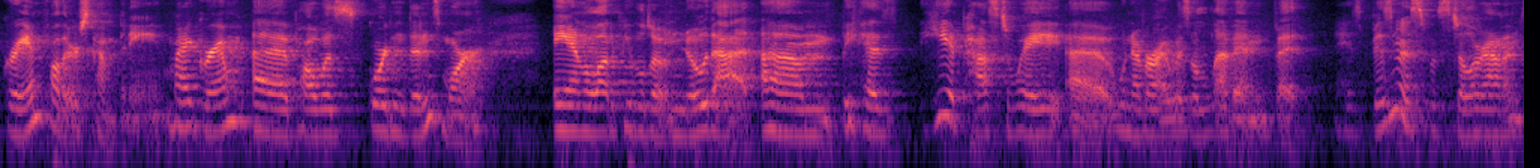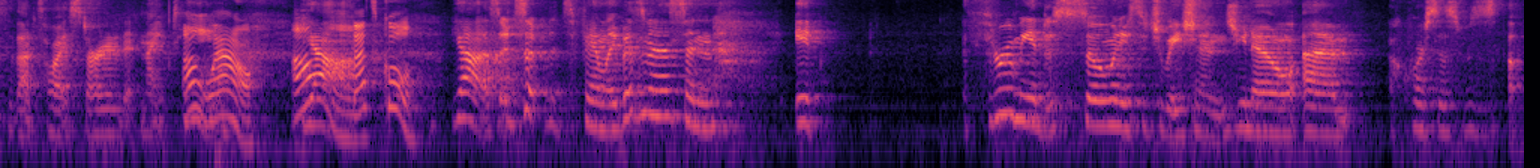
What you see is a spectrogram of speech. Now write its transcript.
grandfather's company. My grandpa was Gordon Dinsmore. And a lot of people don't know that um, because he had passed away uh, whenever I was 11, but his business was still around. And so that's how I started at 19. Oh wow, Yeah. that's cool. Yeah, so it's a, it's a family business, and it threw me into so many situations. You know, um, of course, this was uh,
